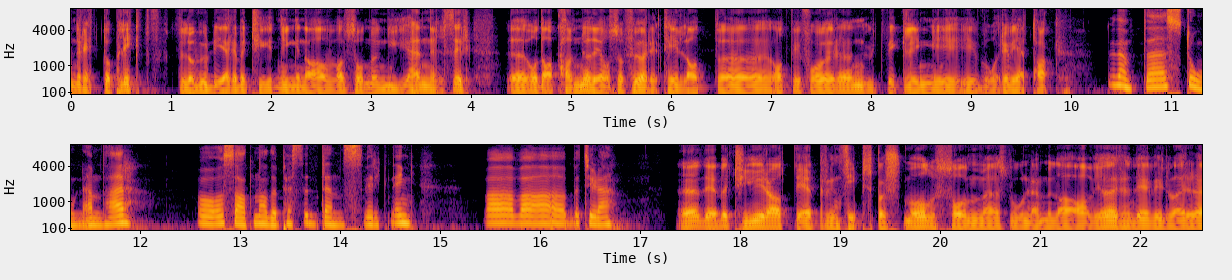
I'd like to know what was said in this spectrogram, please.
en rett og plikt til å vurdere betydningen av, sånne nye hendelser. Eh, og da kan jo det også føre til at, at vi får en utvikling i, i våre vedtak. Du nevnte stornemnd her, og sa at den hadde presedensvirkning. Hva, hva betyr det? Eh, Det betyr at det prinsippspørsmål som eh, stornemnda avgjør, det vil være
